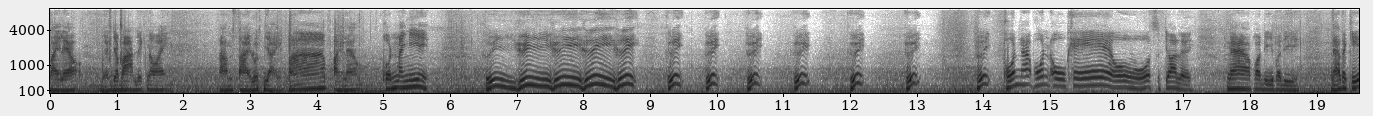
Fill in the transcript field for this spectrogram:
ไปแล้วเหมือนจะบานเล็กน้อย ตามสไตล์รถใหญ่ป้าไปแล้วพ้นไหมนี่เฮ้ยเฮ้ยเฮ้ยเฮ้ยเฮ้ยเฮ้ยเฮ้ยเฮ้ยเฮ้ยเฮ้ยเฮ้ยเฮ้ยพ้นนะพ้นโอเค โอ้สุดยอดเลยนะพอดีพอดี นะตะกี้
